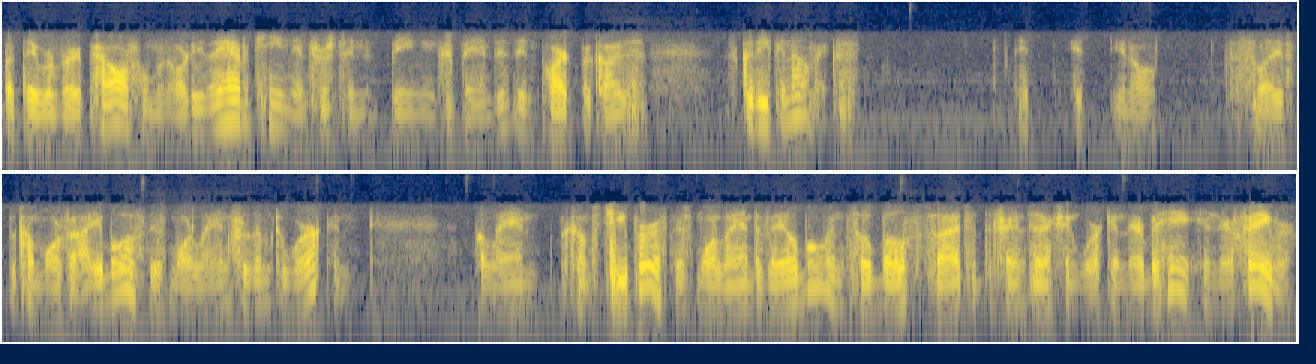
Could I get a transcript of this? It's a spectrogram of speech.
but they were a very powerful minority. They had a keen interest in it being expanded, in part because it's good economics. It, it, you know, the slaves become more valuable if there's more land for them to work, and the land becomes cheaper if there's more land available, and so both sides of the transaction work in their beha- in their favor.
